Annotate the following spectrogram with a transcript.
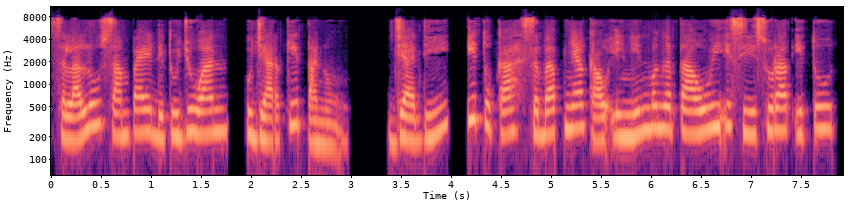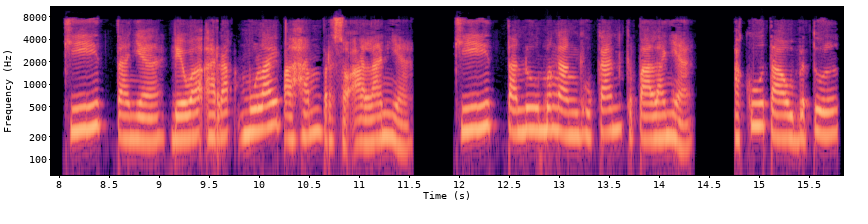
selalu sampai di tujuan, ujar Kitanu. Jadi, itukah sebabnya kau ingin mengetahui isi surat itu? Kitanya Dewa Arak mulai paham persoalannya. Ki Tanu menganggukkan kepalanya. Aku tahu betul,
